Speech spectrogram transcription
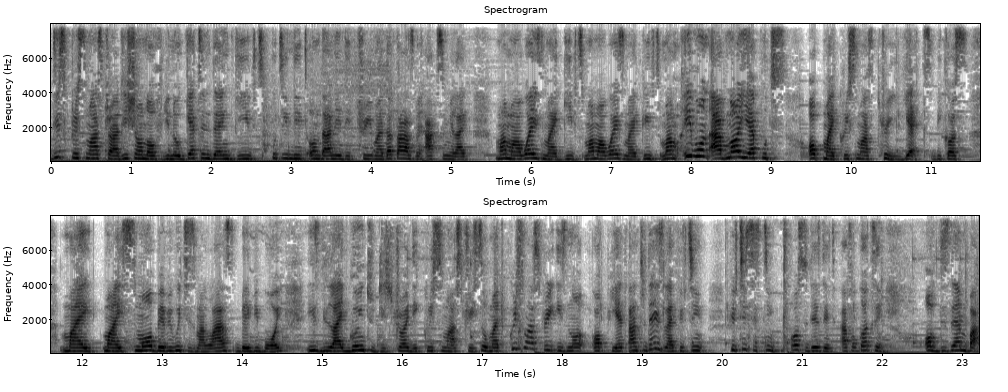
this christmas tradition of you know getting them gifts putting it underneath the tree my daughter has been asking me like mama where is my gift? Mama where is my gift? Mama even i've not yet put up my christmas tree yet because my my small baby which is my last baby boy is like going to destroy the christmas tree. So my christmas tree is not up yet. And today is like 15 15 16 what's today's date? I've forgotten. Of december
